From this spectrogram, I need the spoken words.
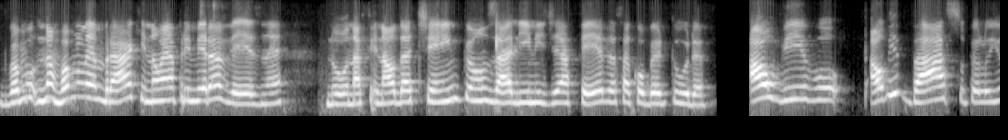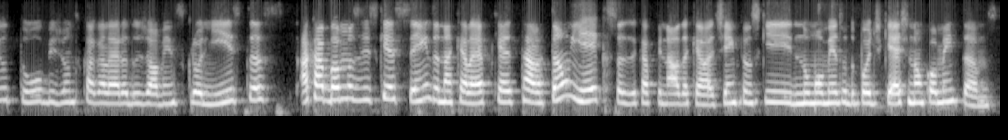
vamos, não, vamos lembrar que não é a primeira vez, né? No, na final da Champions, a Aline já fez essa cobertura ao vivo, ao vivaço pelo YouTube, junto com a galera dos Jovens Cronistas acabamos esquecendo naquela época, estava tão em êxtase com a final daquela Champions que no momento do podcast não comentamos.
